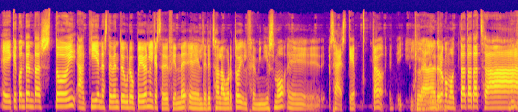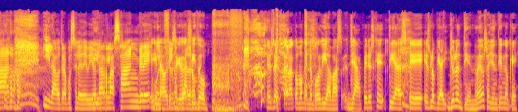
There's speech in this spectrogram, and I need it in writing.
eh, qué contenta estoy aquí en este evento europeo en el que se defiende el derecho al aborto y el feminismo. Eh, o sea, es que, claro, y Claro. entró como ta ta ta chan, y la otra pues se le debió Y- la sangre. Y bueno, la en otra fin, se quedó así, hizo... O sea, estaba como que no podía más. Ya, pero es que, tías, eh, es lo que hay. Yo lo entiendo, ¿eh? O sea, yo entiendo que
